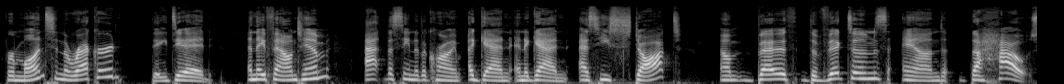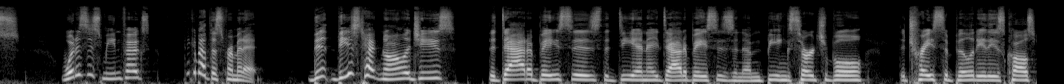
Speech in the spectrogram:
for months in the record? They did. And they found him at the scene of the crime again and again as he stalked um, both the victims and the house. What does this mean, folks? Think about this for a minute. Th- these technologies, the databases, the DNA databases, and them being searchable, the traceability of these calls.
